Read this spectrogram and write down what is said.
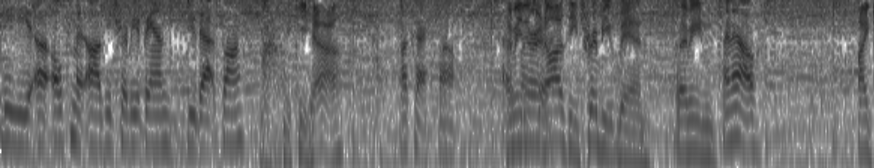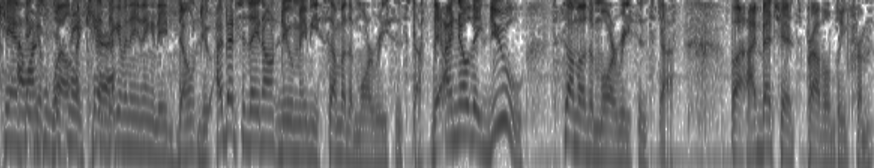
the uh, Ultimate Ozzy tribute band, do that song? yeah. Okay, well. I mean, they're an. Ozzy tribute band. I mean, I know. I can't I think of well, I can't sure. think of anything they don't do. I bet you they don't do maybe some of the more recent stuff. They, I know they do some of the more recent stuff, but I bet you it's probably from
